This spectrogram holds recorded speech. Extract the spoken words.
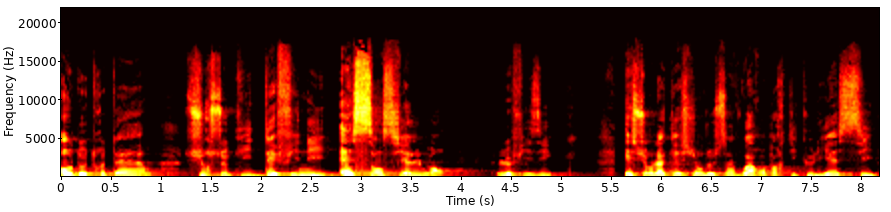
En d'autres termes, sur ce qui définit essentiellement le physique et sur la question de savoir en particulier si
